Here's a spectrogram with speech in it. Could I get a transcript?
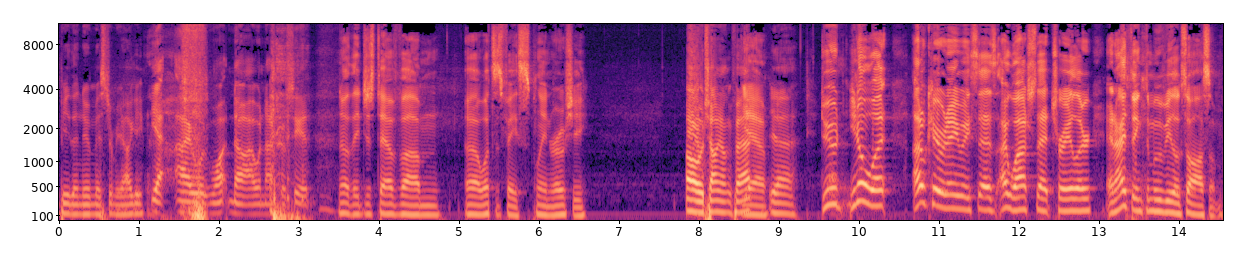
be the new Mr. Miyagi. Yeah, I would want. No, I would not go see it. No, they just have um uh what's his face playing Roshi. Oh, Chow Yun Fat. Yeah. yeah. Dude, you know what? I don't care what anybody says. I watched that trailer and I think the movie looks awesome.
